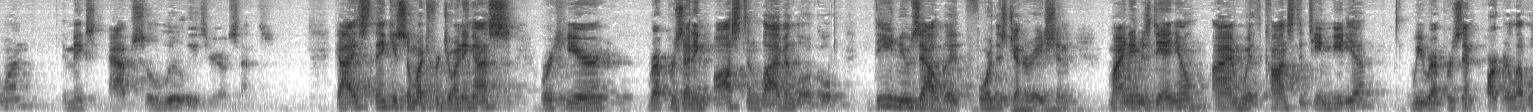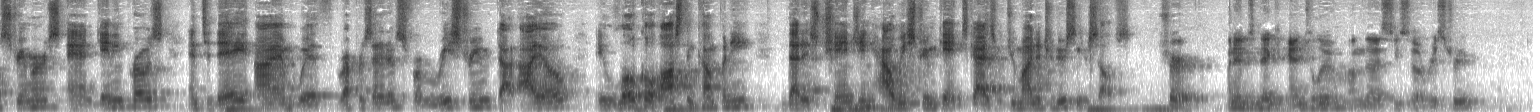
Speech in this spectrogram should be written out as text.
one, it makes absolutely zero sense. Guys, thank you so much for joining us. We're here representing Austin Live and Local, the news outlet for this generation. My name is Daniel. I'm with Constantine Media. We represent partner level streamers and gaming pros. And today I am with representatives from Restream.io, a local Austin company that is changing how we stream games. Guys, would you mind introducing yourselves? Sure. My name is Nick Angelou. I'm the CISO of Restream,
